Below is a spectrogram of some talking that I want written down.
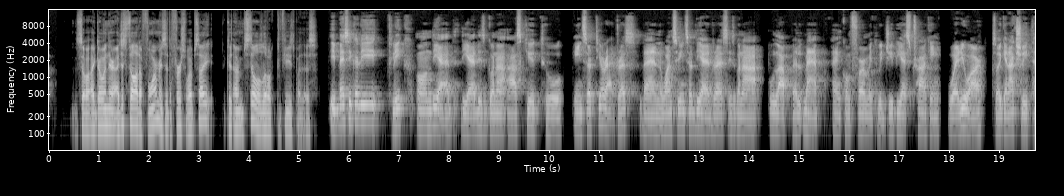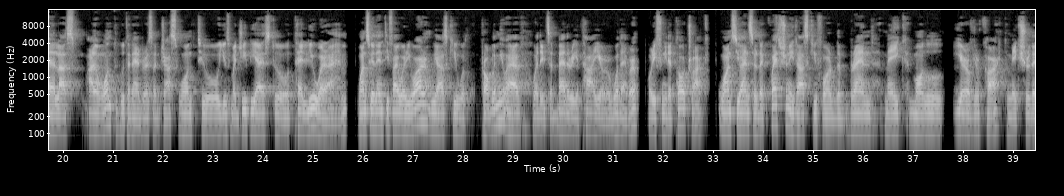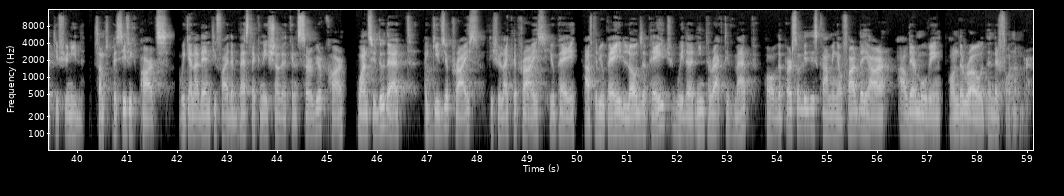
So I go in there. I just fill out a form. Is it the first website? Because I'm still a little confused by this. You basically click on the ad. The ad is gonna ask you to insert your address. Then once you insert the address, it's gonna pull up a map and confirm it with GPS tracking where you are. So you can actually tell us, I don't want to put an address. I just want to use my GPS to tell you where I am. Once we identify where you are, we ask you what problem you have, whether it's a battery, a tire, or whatever, or if you need a tow truck. Once you answer the question, it asks you for the brand, make, model, year of your car to make sure that if you need some specific parts, we can identify the best technician that can serve your car. Once you do that, it gives you a price. If you like the price, you pay. After you pay, it loads a page with an interactive map of the person that is coming, how far they are, how they're moving on the road, and their phone number.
